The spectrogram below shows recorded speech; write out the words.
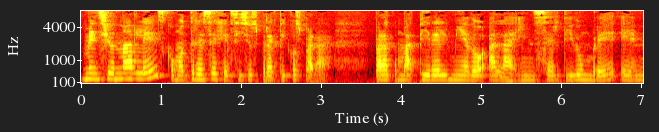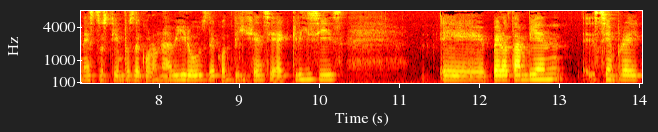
mencionarles como tres ejercicios prácticos para para combatir el miedo a la incertidumbre en estos tiempos de coronavirus, de contingencia, de crisis, eh, pero también eh, siempre,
